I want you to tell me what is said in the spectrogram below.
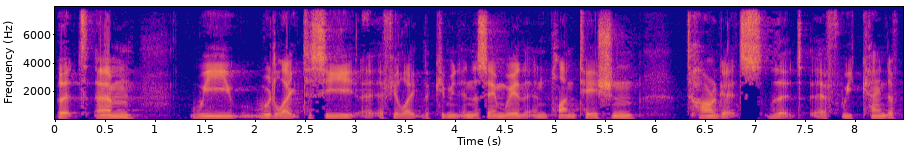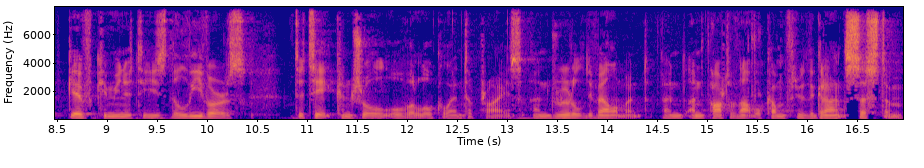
but. Um, we would like to see, if you like, the community in the same way that in plantation targets, that if we kind of give communities the levers to take control over local enterprise and rural development, and, and part of that will come through the grant system,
